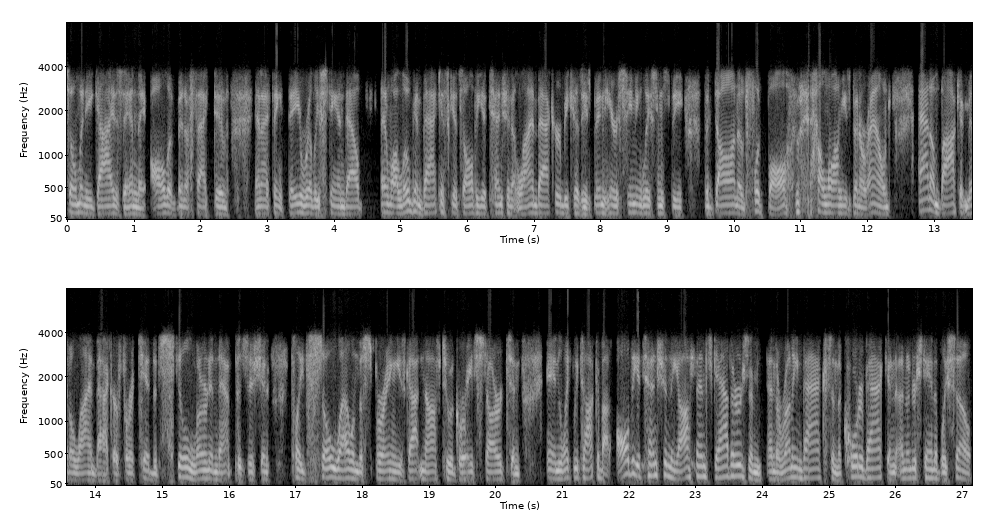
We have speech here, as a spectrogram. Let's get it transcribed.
so many guys in. They all have been effective. And I think they really stand out And while Logan Backus gets all the attention at linebacker because he's been here seemingly since the, the dawn of football, how long he's been around, Adam Bock at middle linebacker for a kid that's still learning that position, played so well in the spring. He's gotten off to a great start. And, and like we talk about, all the attention the offense gathers and, and the running backs and the quarterback, and, and understandably so,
